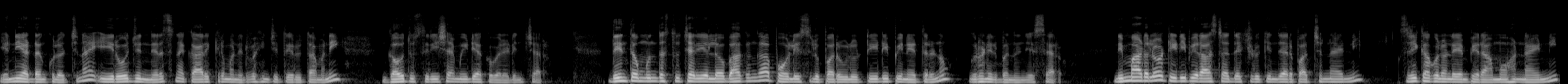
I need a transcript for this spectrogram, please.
ఎన్ని అడ్డంకులు వచ్చినా ఈ రోజు నిరసన కార్యక్రమం నిర్వహించి తీరుతామని గౌతు శిరీష మీడియాకు వెల్లడించారు. దీంతో ముందస్తు చర్యల్లో భాగంగా పోలీసులు పరువులు టీడీపీ నేతలను గృహ నిర్బంధం చేశారు. నిమ్మాడలో టీడీపీ రాష్ట్ర అధ్యక్షుడు కింజారపు అచ్చెన్నాయుడిని శ్రీకాకుళంలో ఎంపీ రామ్మోహన్ నాయుడిని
